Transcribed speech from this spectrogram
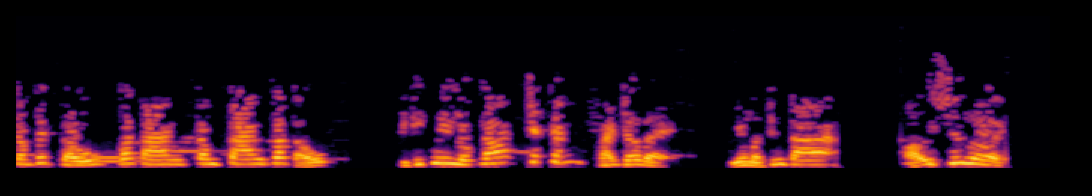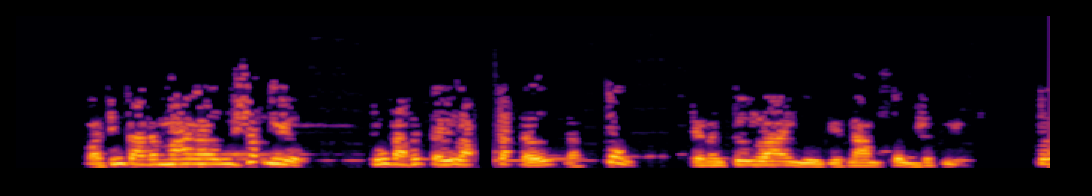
trong cái tụ có tan, trong tan có tụ, thì cái quy luật đó chắc chắn phải trở về. Nhưng mà chúng ta ở xứ người, và chúng ta đã mang ơn rất nhiều. Chúng ta phải tự lập trật tự là tu cho nên tương lai người Việt Nam tu rất nhiều. Tu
